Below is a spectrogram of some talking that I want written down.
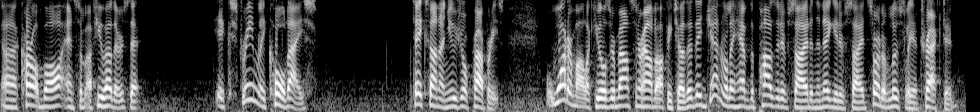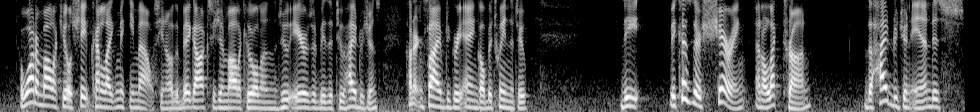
uh, Carl Baugh and some, a few others that extremely cold ice takes on unusual properties. Water molecules are bouncing around off each other. They generally have the positive side and the negative side sort of loosely attracted. A water molecule shaped kind of like Mickey Mouse. You know, the big oxygen molecule and the two ears would be the two hydrogens. 105 degree angle between the two. The, because they're sharing an electron, the hydrogen end is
